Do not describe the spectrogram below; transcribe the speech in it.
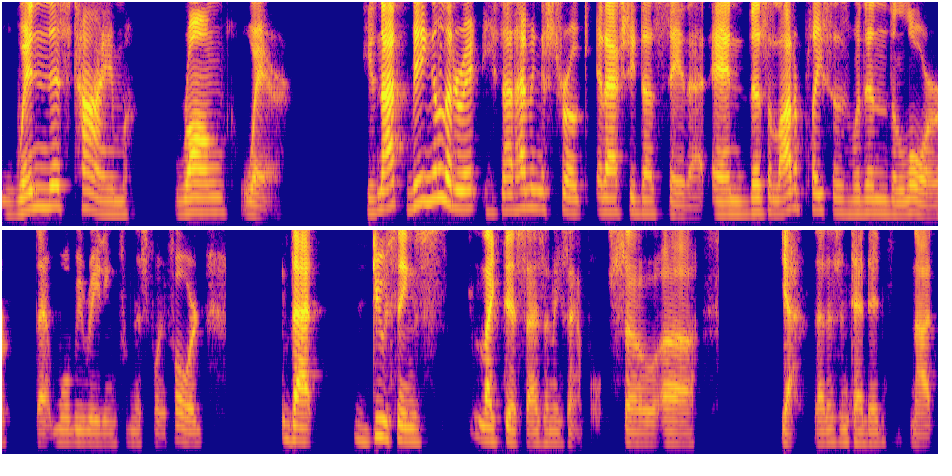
when this time, wrong where. He's not being illiterate, he's not having a stroke. It actually does say that. And there's a lot of places within the lore that we'll be reading from this point forward that do things like this as an example. So uh yeah, that is intended, not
